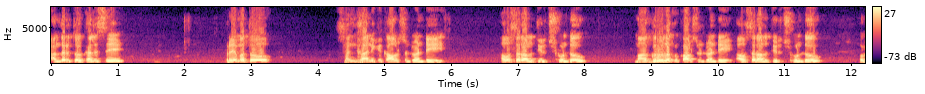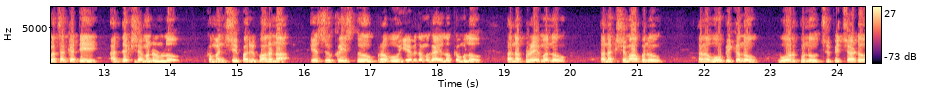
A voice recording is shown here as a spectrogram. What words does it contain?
అందరితో కలిసి ప్రేమతో సంఘానికి కావాల్సినటువంటి అవసరాలు తీర్చుకుంటూ మా గురువులకు కావాల్సినటువంటి అవసరాలు తీర్చుకుంటూ ఒక చక్కటి అధ్యక్ష మండలంలో ఒక మంచి పరిపాలన. యేసుక్రీస్తు ప్రభు ఏ విధముగా ఈ లోకములో తన ప్రేమను తన క్షమాపణను తన ఓపికను ఓర్పును చూపించాడో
